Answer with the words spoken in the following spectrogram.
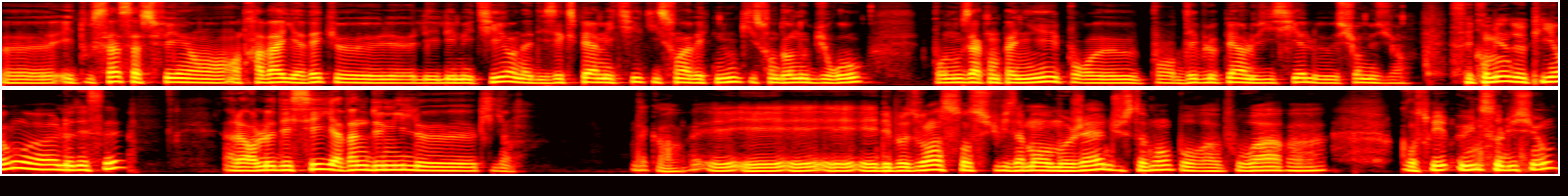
Euh, et tout ça, ça se fait en, travail avec euh, les, métiers. On a des experts métiers qui sont avec nous, qui sont dans nos bureaux pour nous accompagner, pour, pour développer un logiciel sur mesure. C'est combien de clients le l'EDC Alors l'EDC, il y a 22 000 clients. D'accord. Et, et, et, les besoins sont suffisamment homogènes justement pour pouvoir construire une solution?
